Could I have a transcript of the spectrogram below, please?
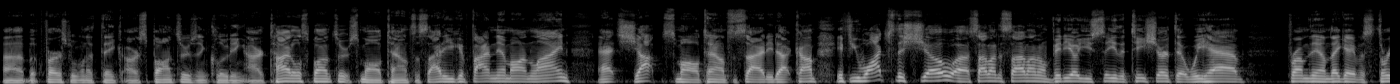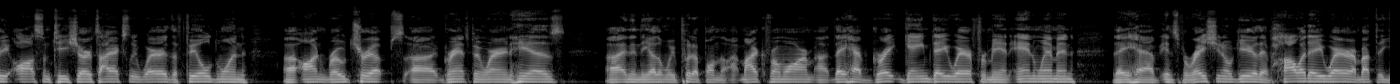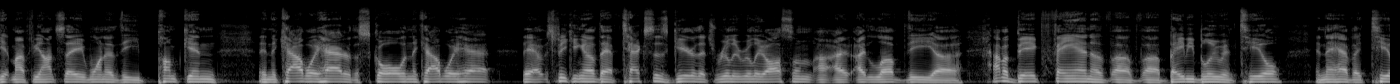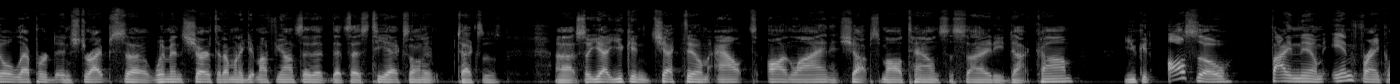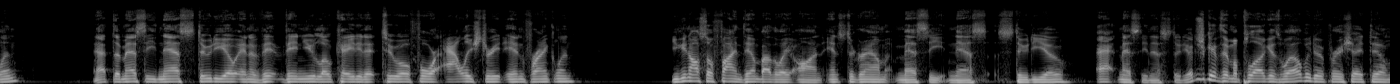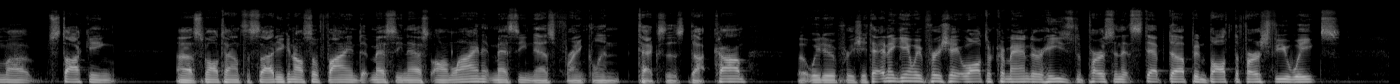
Uh, but first, we want to thank our sponsors, including our title sponsor, Small Town Society. You can find them online at shopsmalltownsociety.com. If you watch the show, uh, Sideline to Sideline on video, you see the t shirt that we have from them. They gave us three awesome t shirts. I actually wear the field one uh, on road trips. Uh, Grant's been wearing his. Uh, and then the other one we put up on the microphone arm. Uh, they have great game day wear for men and women. They have inspirational gear. They have holiday wear. I'm about to get my fiance one of the pumpkin in the cowboy hat or the skull in the cowboy hat. They have. Speaking of, they have Texas gear that's really really awesome. I I love the. Uh, I'm a big fan of of uh, baby blue and teal, and they have a teal leopard and stripes uh, women's shirt that I'm going to get my fiance that that says TX on it, Texas. Uh, so yeah, you can check them out online at shopsmalltownsociety.com. You can also Find them in Franklin at the Messy Nest Studio and Event Venue located at 204 Alley Street in Franklin. You can also find them, by the way, on Instagram, Messy Nest Studio, at Messy Nest Studio. Just give them a plug as well. We do appreciate them uh, stocking uh, Small Town Society. You can also find Messy Nest online at messynestfranklintexas.com. But we do appreciate that. And again, we appreciate Walter Commander. He's the person that stepped up and bought the first few weeks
